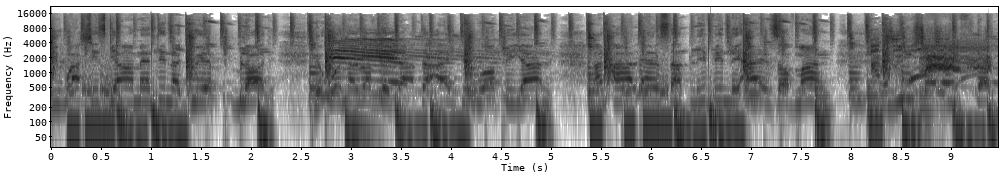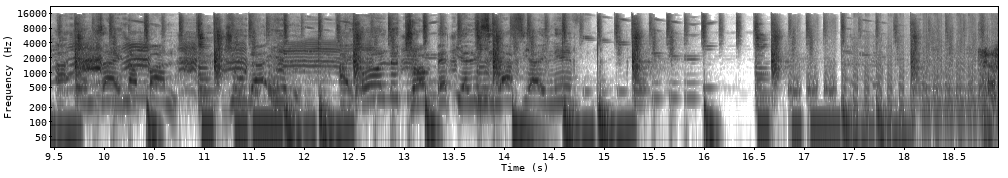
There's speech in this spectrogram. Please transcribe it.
He wash his garment in a grape blood. The owner of the data Ethiopian. And all else that live in the isles of man. When he shall lift up a ensign upon Judah Hill. I hold the trumpet, Haile Selassie I live. You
